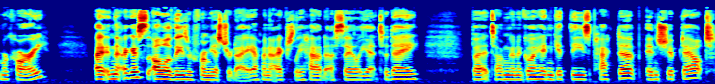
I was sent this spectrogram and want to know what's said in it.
Mercari. Uh, and I guess all of these are from yesterday. I haven't actually had a sale yet today, but I'm going to go ahead and get these packed up and shipped out.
